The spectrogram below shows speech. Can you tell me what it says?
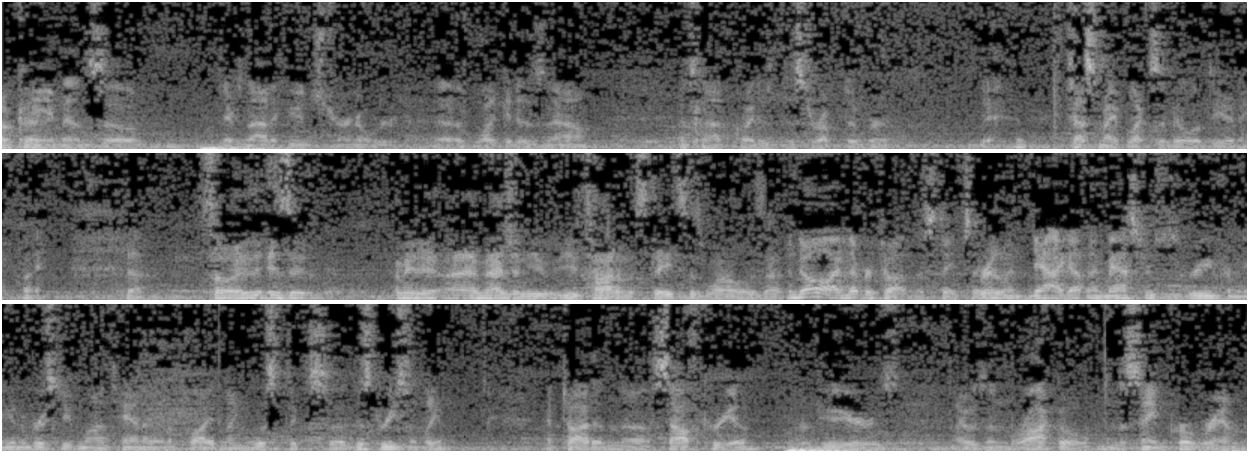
Okay. came in, so there's not a huge turnover uh, like it is now. It's not quite as disruptive or test my flexibility anyway. Yeah. So is it? I mean, I imagine you, you taught in the states as well. Is that? No, I've never taught in the States. I- Really? Yeah, I got my master's degree from the University of Montana in applied linguistics uh, just recently. I've taught in uh, South Korea for a few years. I was in Morocco in the same program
